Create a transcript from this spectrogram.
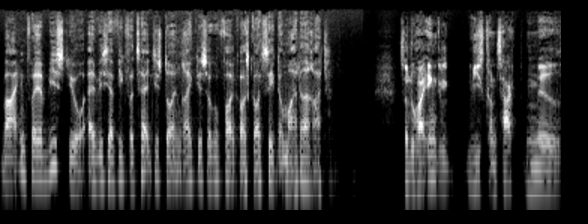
vejen, for jeg vidste jo, at hvis jeg fik fortalt historien rigtigt, så kunne folk også godt se, at det var mig, der havde ret. Så du har enkeltvis kontakt med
